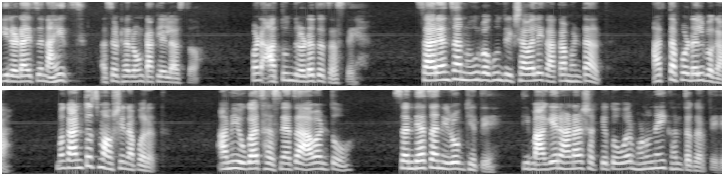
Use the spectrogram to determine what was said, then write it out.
मी रडायचं नाहीच असं ठरवून टाकलेलं असतं. पण आतून रडतच असते. साऱ्यांचा नूर बघून रिक्षावाले काका म्हणतात आत्ता पडल बघा. मग आणतोच मावशीना परत. आम्ही उगाच हसण्याचा आवडतो संध्याचा निरोप घेते. ती मागे राहणार शक्यतोवर म्हणूनही खंत करते.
